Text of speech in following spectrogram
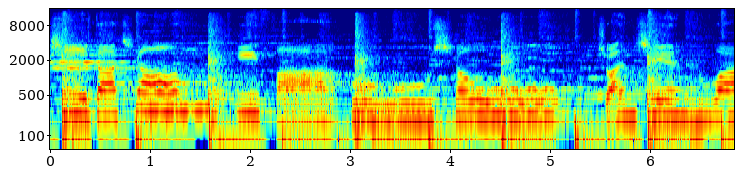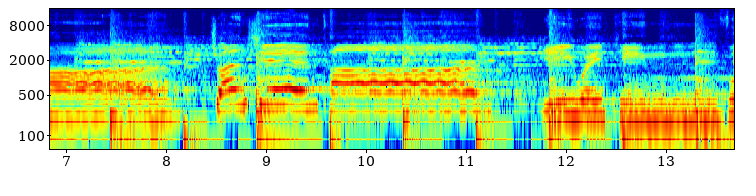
是大江一发不收，转千弯，转千滩，以为平复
